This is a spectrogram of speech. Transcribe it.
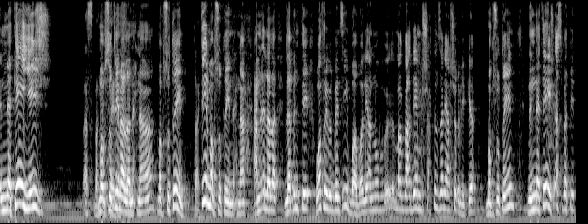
النتائج أثبت مبسوطين. هلا نحن آه؟ مبسوطين. طيب. كثير مبسوطين نحن. عم نقول لها لبنتي وفري بالبنزين بابا لأنه بعدين مش رح تنزلي على شغلك. مبسوطين؟ النتائج أثبتت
